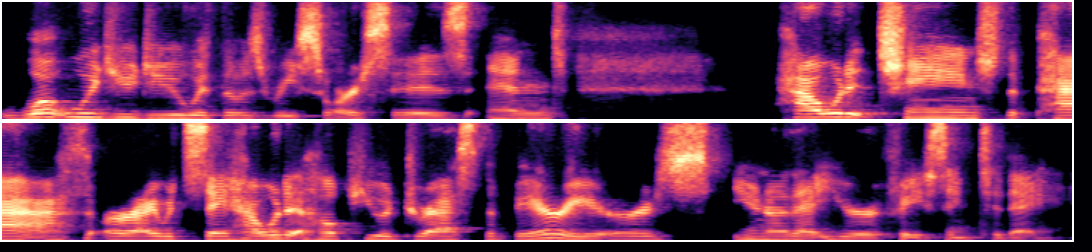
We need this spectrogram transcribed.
What would you do with those resources? And how would it change the path? Or I would say, how would it help you address the barriers, you know, that you're facing today?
